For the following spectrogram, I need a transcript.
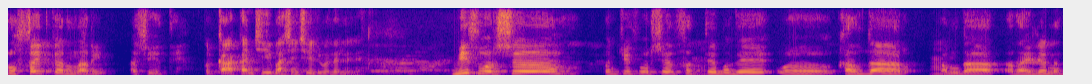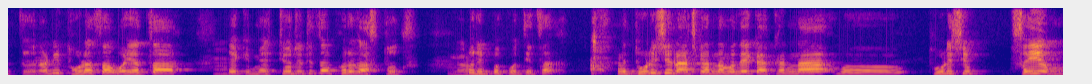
प्रोत्साहित करणारी अशी येते पण काकांची भाषण शैली बदललेली आहे वीस वर्ष पंचवीस वर्ष सत्तेमध्ये खासदार आमदार राहिल्यानंतर आणि थोडासा वयाचा. एक मॅच्युरिटीचा फरक असतोच. परिपक्वतेचा आणि थोडीशी राजकारणामध्ये काकांना थोडीशी संयम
